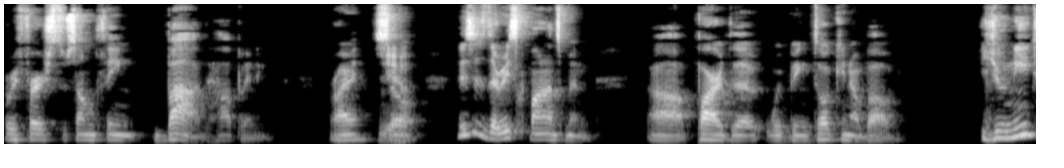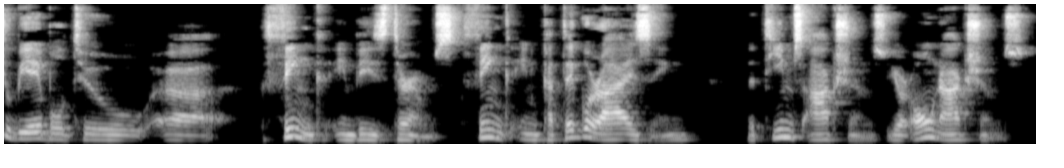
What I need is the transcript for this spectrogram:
refers to something bad happening, right? So yeah. this is the risk management uh, part that we've been talking about. You need to be able to uh, think in these terms, think in categorizing the team's actions, your own actions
